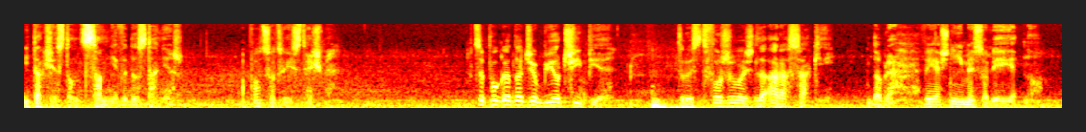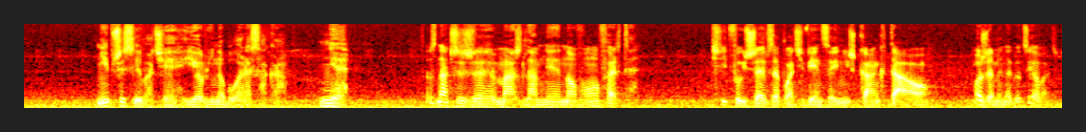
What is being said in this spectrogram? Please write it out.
I tak się stąd sam nie wydostaniesz. A po co tu jesteśmy? Chcę pogadać o biochipie, który stworzyłeś dla Arasaki. Dobra, wyjaśnijmy sobie jedno. Nie przysyła cię Yorinobu Arasaka. Nie, To znaczy, że masz dla mnie nową ofertę. Jeśli twój szef zapłaci więcej niż Kang Tao, możemy negocjować.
